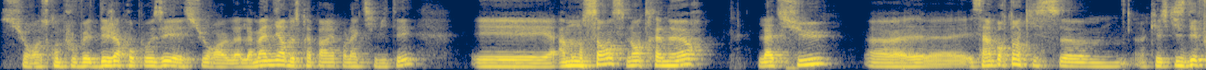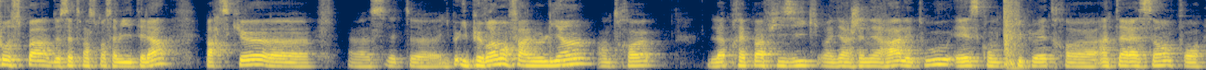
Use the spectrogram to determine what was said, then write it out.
sur ce qu'on pouvait déjà proposer et sur la, la manière de se préparer pour l'activité. Et à mon sens, l'entraîneur là-dessus euh, c'est important qu'il se qu'il se défausse pas de cette responsabilité là parce que euh, euh, euh, il, peut, il peut vraiment faire le lien entre la prépa physique on va dire générale et tout et ce qu'on qui peut être euh, intéressant pour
